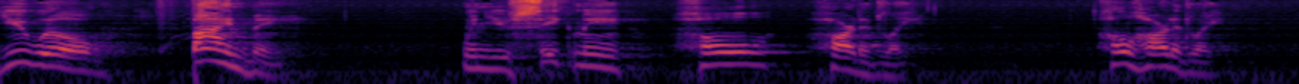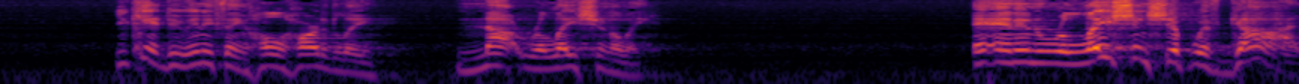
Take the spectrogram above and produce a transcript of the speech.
You will find me when you seek me wholeheartedly wholeheartedly. You can't do anything wholeheartedly, not relationally. And in relationship with God,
